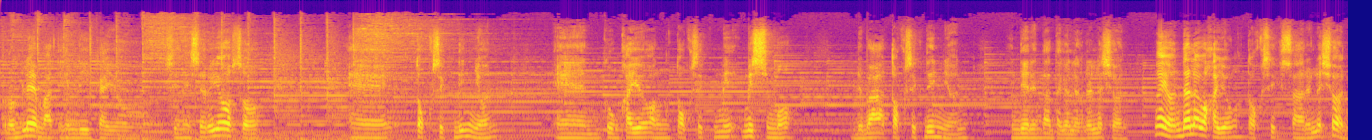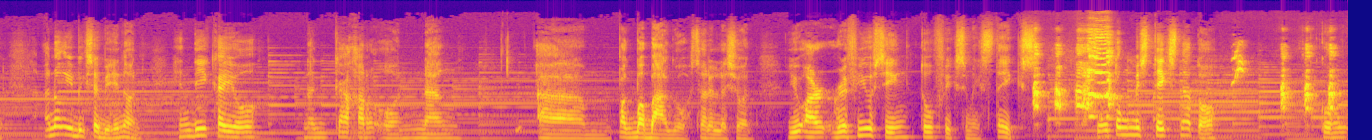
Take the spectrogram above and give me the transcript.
problema at hindi kayo sineseryoso, eh, toxic din yon And kung kayo ang toxic mi- mismo, di ba, toxic din yon hindi rin tatagal ang relasyon. Ngayon, dalawa kayong toxic sa relasyon. Anong ibig sabihin nun? Hindi kayo nagkakaroon ng um, pagbabago sa relasyon. You are refusing to fix mistakes. So, itong mistakes na to, kung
